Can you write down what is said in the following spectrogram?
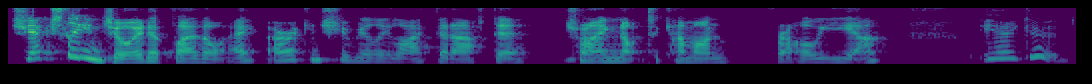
she actually enjoyed it, by the way. I reckon she really liked it after trying not to come on for a whole year. Yeah, good.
